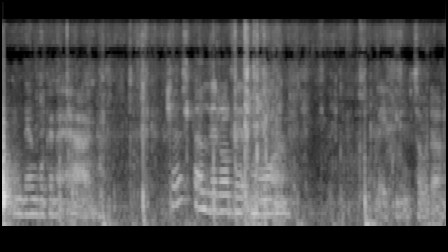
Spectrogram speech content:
And then we're gonna add just a little bit more baking soda.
